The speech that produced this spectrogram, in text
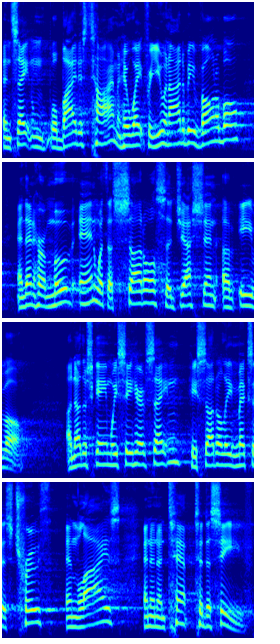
and Satan will bide his time and he'll wait for you and I to be vulnerable, and then he'll move in with a subtle suggestion of evil. Another scheme we see here of Satan, he subtly mixes truth and lies in an attempt to deceive.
